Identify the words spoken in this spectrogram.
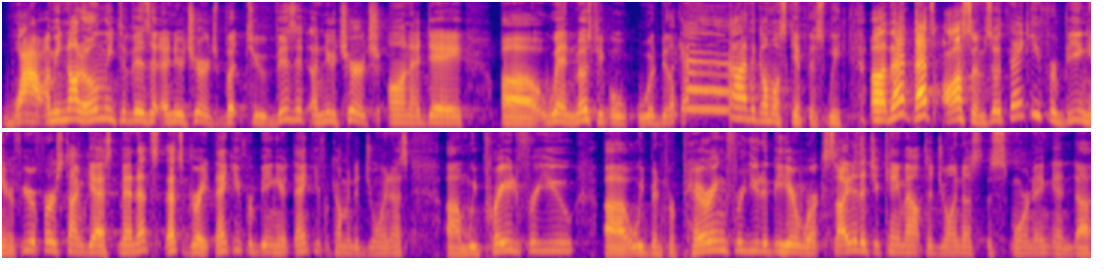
wow. I mean, not only to visit a new church, but to visit a new church on a day uh, when most people would be like, eh, I think I'm gonna skip this week. Uh, that that's awesome. So thank you for being here. If you're a first time guest, man, that's that's great. Thank you for being here. Thank you for coming to join us. Um, we prayed for you. Uh, we've been preparing for you to be here. We're excited that you came out to join us this morning. And uh,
